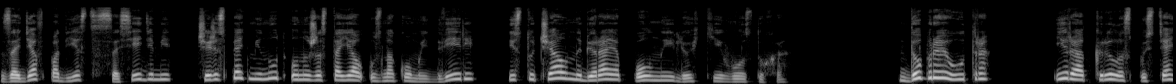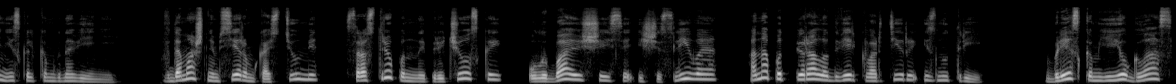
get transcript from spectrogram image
Зайдя в подъезд с соседями, Через пять минут он уже стоял у знакомой двери и стучал, набирая полные легкие воздуха. «Доброе утро!» Ира открыла спустя несколько мгновений. В домашнем сером костюме, с растрепанной прической, улыбающаяся и счастливая, она подпирала дверь квартиры изнутри. Блеском ее глаз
